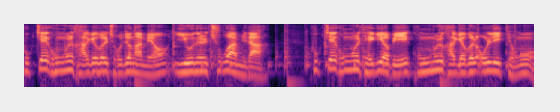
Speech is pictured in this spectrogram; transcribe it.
국제 곡물 가격을 조정하며 이윤을 추구합니다. 국제 곡물 대기업이 곡물 가격을 올릴 경우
